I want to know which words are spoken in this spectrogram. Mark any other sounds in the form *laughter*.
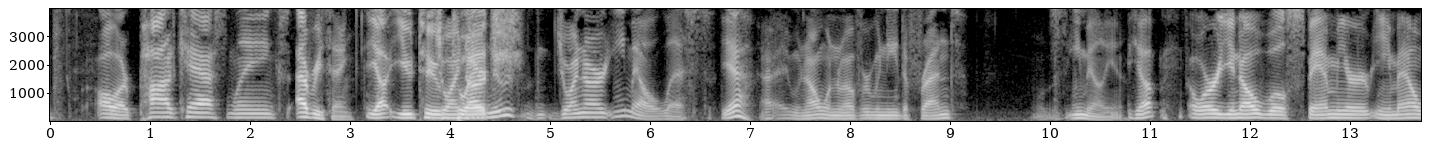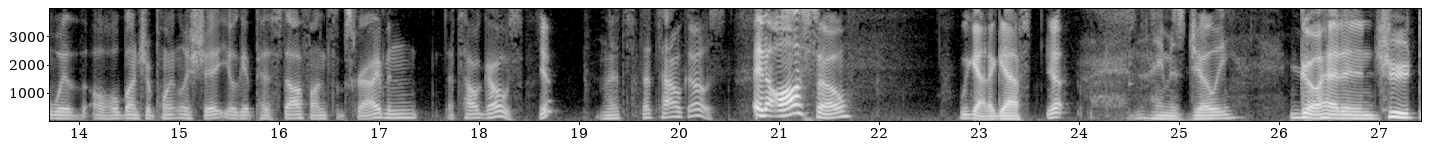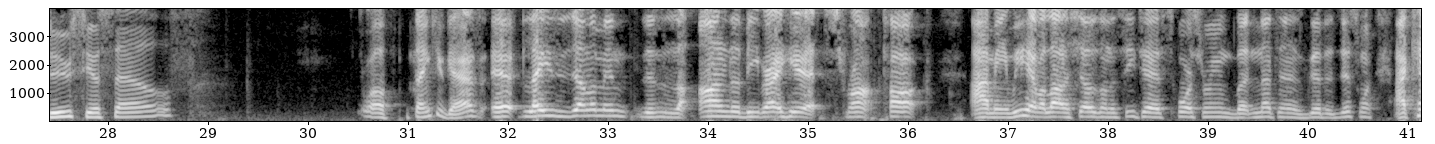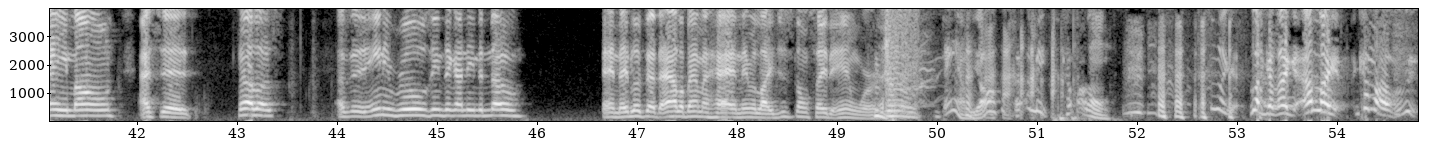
all our podcast links, everything. yeah youtube join twitch our news, join our email list. yeah I, you know, whenever we need a friend, we'll just email you. yep or you know we'll spam your email with a whole bunch of pointless shit you'll get pissed off unsubscribe and that's how it goes Yep. That's that's how it goes. and also we got a guest Yep. His name is Joey. go ahead and introduce yourself Well, thank you guys. Uh, ladies and gentlemen, this is an honor to be right here at Swamp Talk. I mean, we have a lot of shows on the CTS Sports Room, but nothing as good as this one. I came on, I said, fellas, I said, any rules, anything I need to know? And they looked at the Alabama hat and they were like, just don't say the N word. *laughs* Damn, y'all. I mean, come on. Like, like, like, I'm like, come on.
